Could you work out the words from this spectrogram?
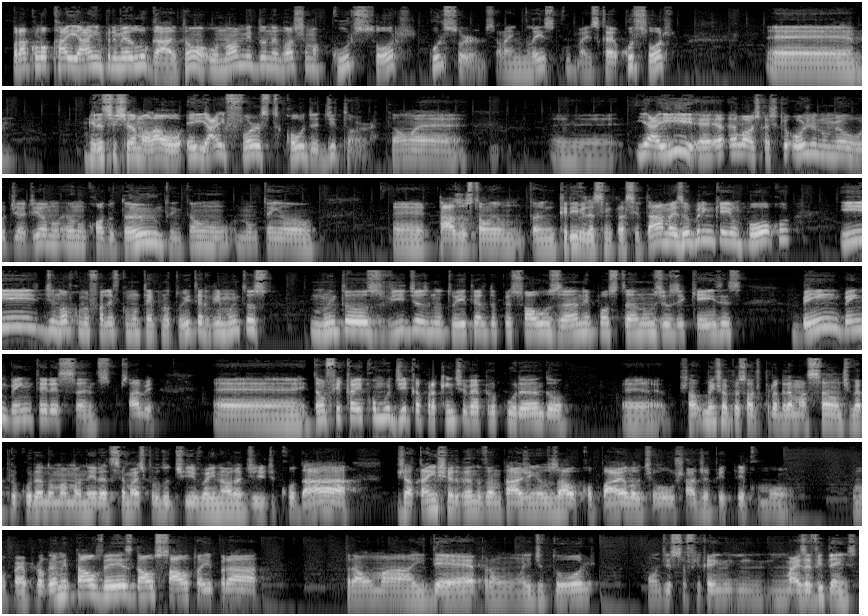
para colocar IA em primeiro lugar. Então, o nome do negócio chama Cursor, Cursor, sei lá em inglês, mas Cursor. É, ele se chama lá o AI First Code Editor. Então é. é e aí, é, é, lógico, acho que hoje no meu dia a dia eu não, eu não codo tanto, então não tenho é, casos tão, tão incríveis assim para citar, mas eu brinquei um pouco e, de novo, como eu falei, ficou um tempo no Twitter, vi muitos, muitos vídeos no Twitter do pessoal usando e postando uns use cases bem, bem, bem interessantes, sabe? É, então fica aí como dica para quem estiver procurando, é, principalmente o pessoal de programação, estiver procurando uma maneira de ser mais produtivo aí na hora de, de codar, já está enxergando vantagem em usar o Copilot ou o ChatGPT como, como pair programa e talvez dar o um salto aí para para uma IDE, para um editor, onde isso fica em, em, mais evidência.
